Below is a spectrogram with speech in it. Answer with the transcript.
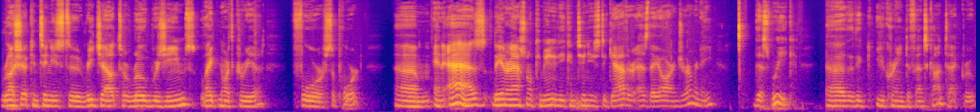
Russia continues to reach out to rogue regimes like North Korea for support. Um, and as the international community continues to gather, as they are in Germany this week, uh, the, the Ukraine Defense Contact Group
